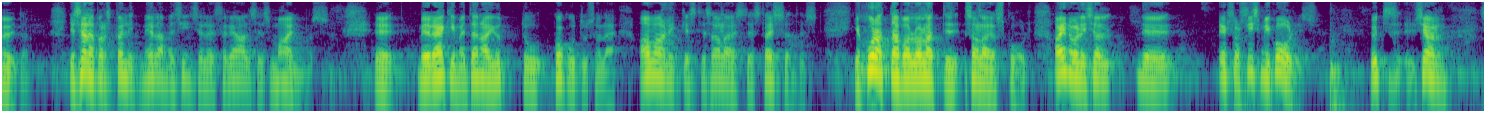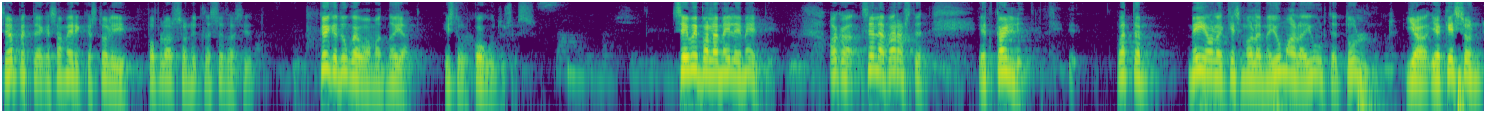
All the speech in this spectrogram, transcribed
mööda ja sellepärast, kallid, me elame siin selles reaalses maailmas. me räägime täna juttu kogudusele avalikest ja salajastest asjadest ja kurat tahab olla alati salajas kool. Aino oli seal eksortsismi koolis. ütles seal, see õpetaja, kes Ameerikast oli, Bob Larson ütles sedasi, et kõige tugevamad nõiad istuvad koguduses. see võib-olla meile ei meeldi, aga sellepärast, et, et kallid, vaata, meie ole, kes me oleme Jumala juurde tulnud ja, ja kes on,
